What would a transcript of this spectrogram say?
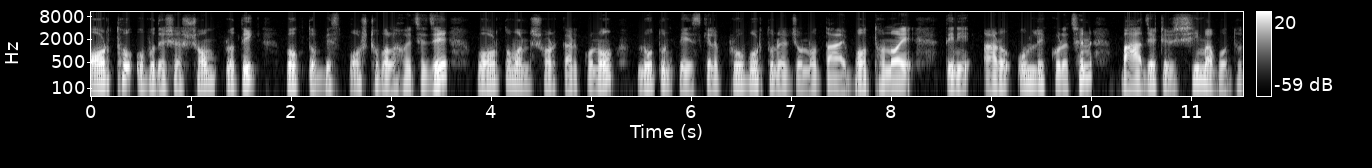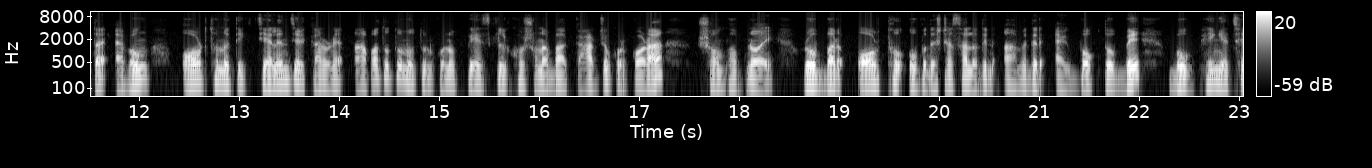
অর্থ উপদেশের সাম্প্রতিক বক্তব্যে স্পষ্ট বলা হয়েছে যে, বর্তমান সরকার কোনো নতুন পে স্কেল প্রবর্তনের জন্য দায়বদ্ধ নয়। তিনি আরও উল্লেখ করেছেন, বাজেটের সীমাবদ্ধতা এবং অর্থনৈতিক চ্যালেঞ্জের কারণে আপাতত নতুন কোনো পে স্কেল ঘোষণা বা কার্যকর করা সম্ভব নয়। রোববার অর্থ উপদেষ্টা সালুদ্দিন আহমেদের এক বক্তব্যে বুক ভেঙেছে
